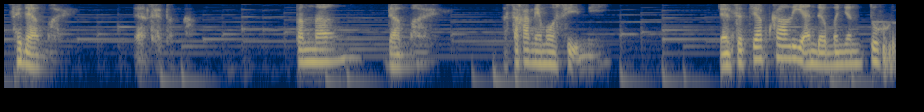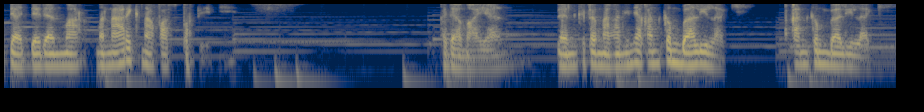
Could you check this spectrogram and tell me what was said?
saya damai, dan saya tenang. Tenang, damai. Rasakan emosi ini. Dan setiap kali Anda menyentuh dada dan menarik nafas seperti ini, kedamaian dan ketenangan ini akan kembali lagi, akan kembali lagi,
